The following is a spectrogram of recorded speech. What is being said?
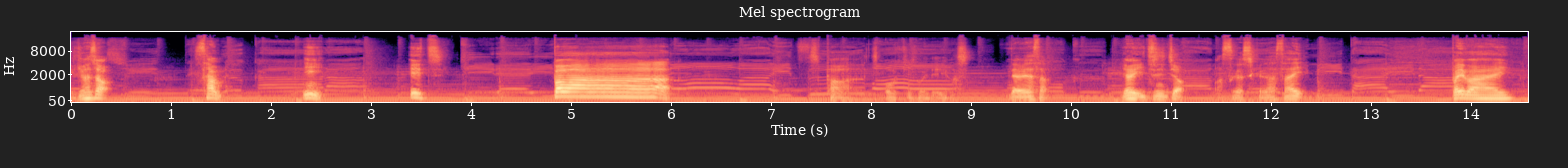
いきましょう。3、2、1、パワーパワー、大きい声で言いました。では皆さん、良い一日をお過ごしください。バイバイ。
